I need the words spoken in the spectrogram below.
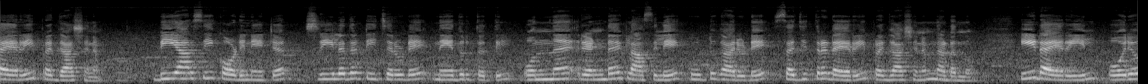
ഡയറി പ്രകാശനം. B R C coordinator Sreelatha ടീച്ചറുടെ നേതൃത്വത്തിൽ ഒന്ന് രണ്ട് ക്ലാസ്സിലെ കൂട്ടുകാരുടെ സചിത്ര ഡയറി പ്രകാശനം നടന്നു. ഈ ഡയറിയിൽ ഓരോ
